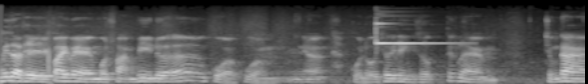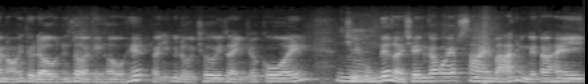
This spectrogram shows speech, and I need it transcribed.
Bây giờ thì quay về một phạm vi nữa của của ờ, của đồ chơi tình dục. Tức là chúng ta nói từ đầu đến giờ thì hầu hết là những cái đồ chơi dành cho cô ấy chị Vâng. cũng biết là trên các website bán thì người ta hay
